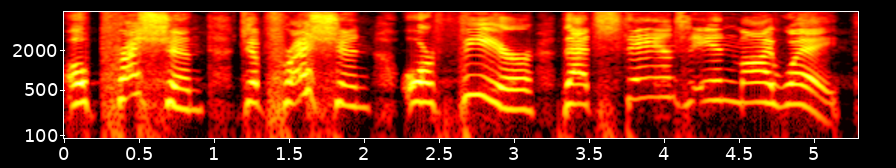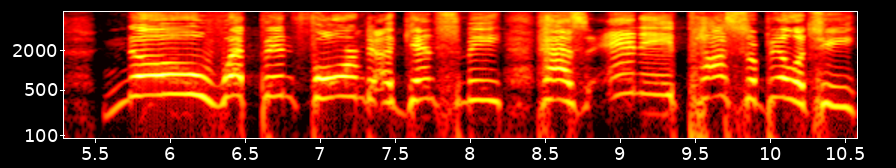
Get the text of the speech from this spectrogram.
oppression, depression, or fear that stands in my way. No weapon formed against me has any possibility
